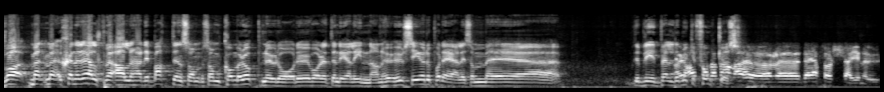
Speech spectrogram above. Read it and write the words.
Men, men, generellt med all den här debatten som, som kommer upp nu då, det har ju varit en del innan. Hur, hur ser du på det? Liksom, eh, det blir väldigt ja, mycket fokus. Jag hör eh, det jag först säger nu.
